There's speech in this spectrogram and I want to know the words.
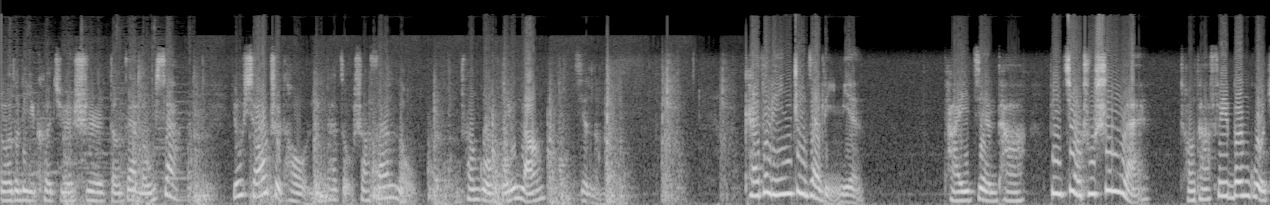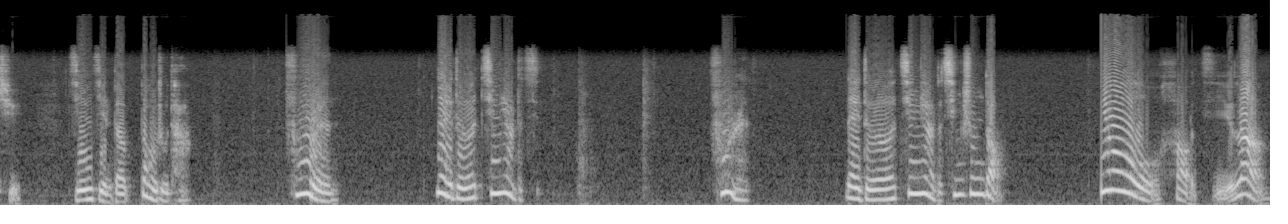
罗德里克爵士等在楼下，由小指头领他走上三楼，穿过回廊，进了门。凯特琳正在里面，他一见他便叫出声来，朝他飞奔过去，紧紧地抱住他。夫人，奈德惊讶的夫人，奈德惊讶的轻声道：“哟，好极了。”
